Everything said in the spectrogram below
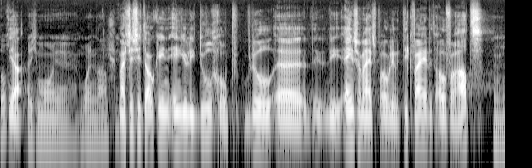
Toch? Ja. Beetje een mooie, mooie naam. Maar ze zitten ook in, in jullie doelgroep. Ik bedoel, eh, die, die eenzaamheidsproblematiek waar je het over had, Mhm.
